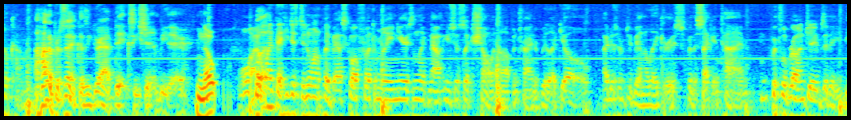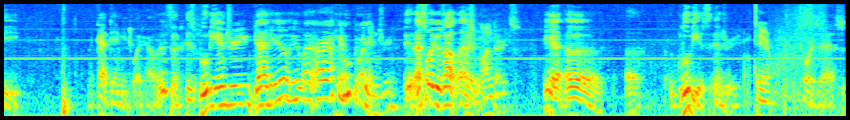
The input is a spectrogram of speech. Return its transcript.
no comment. hundred percent because he grabbed dicks. He shouldn't be there. Nope. Well, I But- don't like that he just didn't want to play basketball for like a million years, and like now he's just like showing up and trying to be like, "Yo, I deserve to be on the Lakers for the second time with LeBron James and AD." Like, God damn you, Dwight Howard. Listen, his booty injury got healed. He was like, all right, I He can got hoop blood again. injury. Yeah, that's why he was out last Played year. lawn darts. He had uh, uh, a gluteus injury. Terrible. Tore his ass.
